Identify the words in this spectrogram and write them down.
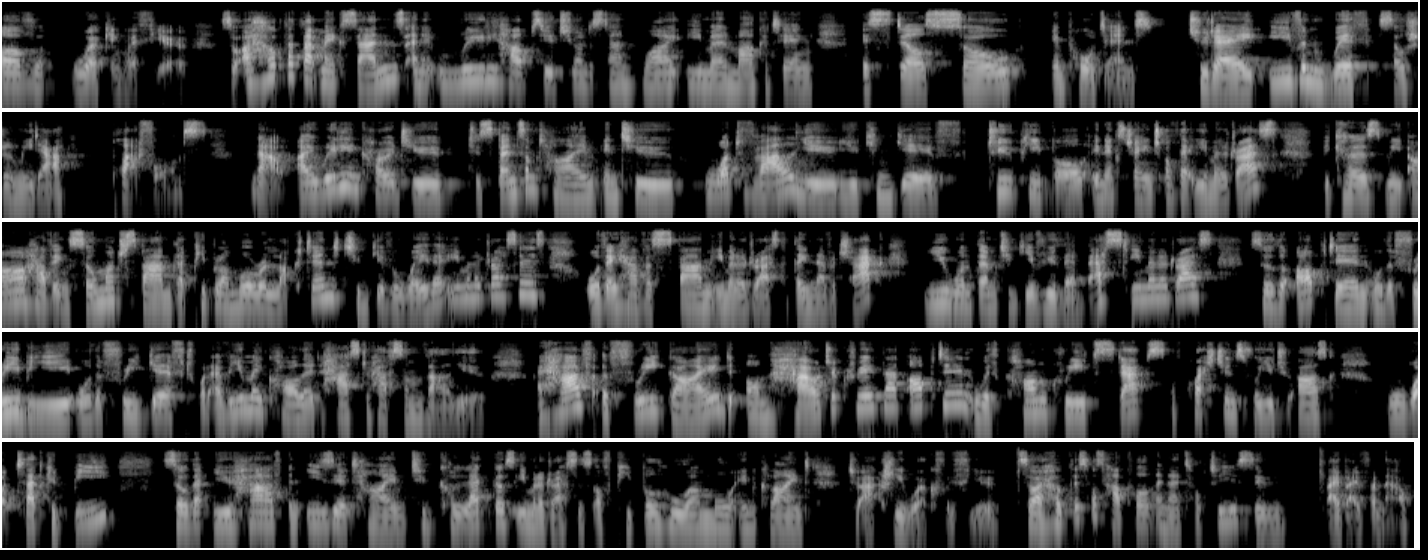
of working with you. So I hope that that makes sense and it really helps you to understand why email marketing is still so important today, even with social media platforms. Now, I really encourage you to spend some time into what value you can give two people in exchange of their email address because we are having so much spam that people are more reluctant to give away their email addresses or they have a spam email address that they never check. You want them to give you their best email address. So the opt in or the freebie or the free gift, whatever you may call it, has to have some value. I have a free guide on how to create that opt in with concrete steps of questions for you to ask what that could be so that you have an easier time to collect those email addresses of people who are more inclined to actually work with you. So I hope this was helpful and I talk to you soon. Bye bye for now.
